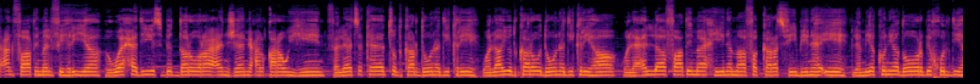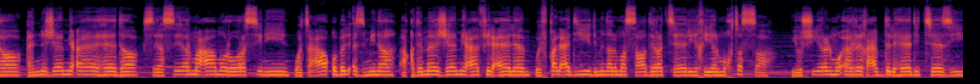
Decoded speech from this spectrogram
عن فاطمة الفهرية هو حديث بالضرورة عن جامع القرويين فلا تكاد تذكر دون ذكره ولا يذكر دون ذكرها ولعل فاطمة حينما فكرت في بنائه لم يكن يدور بخلدها أن جامعها هذا سيصير مع مرور السنين وتعاقب الأزمنة أقدم جامعة في العالم وفق العديد من المصادر التاريخية المختصة. يشير المؤرخ عبد الهادي التازي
